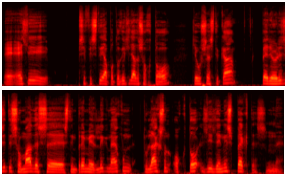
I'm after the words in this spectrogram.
Ε, έχει ψηφιστεί από το 2008 και ουσιαστικά περιορίζει τις ομάδες ε, στην Premier League να έχουν τουλάχιστον 8 γηγενείς παίκτες Ναι.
